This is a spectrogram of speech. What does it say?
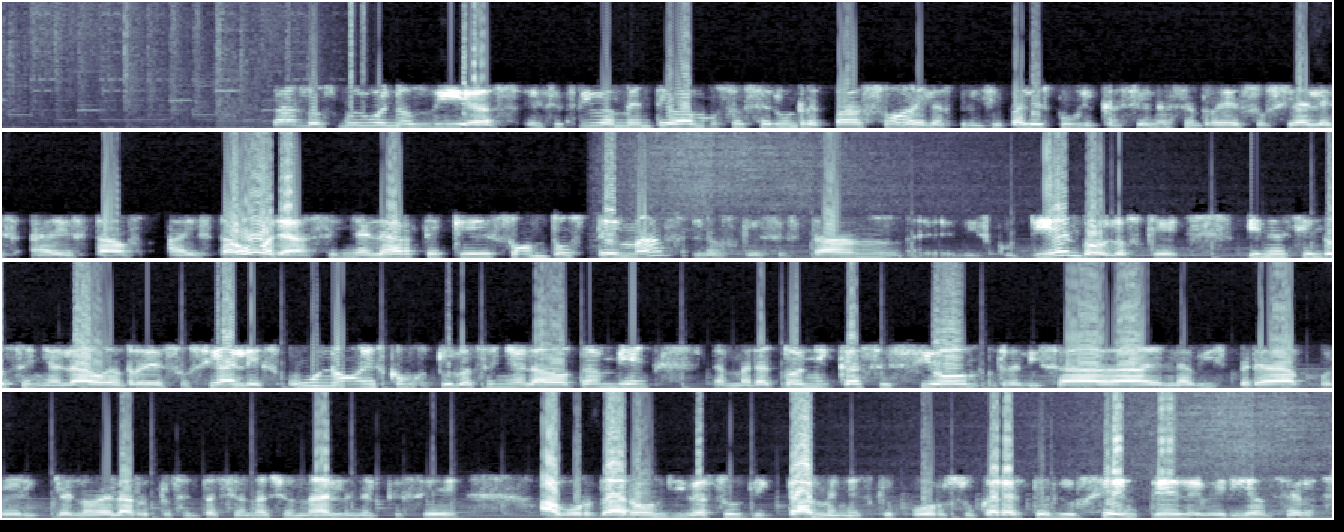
Carlos, muy buenos días. Efectivamente vamos a hacer un repaso de las principales publicaciones en redes sociales a esta, a esta hora. Señalarte que son dos temas los que se están eh, discutiendo, los que vienen siendo señalados en redes sociales. Uno es, como tú lo has señalado también, la maratónica sesión realizada en la víspera por el Pleno de la Representación Nacional en el que se abordaron diversos dictámenes que por su carácter de urgente deberían ser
